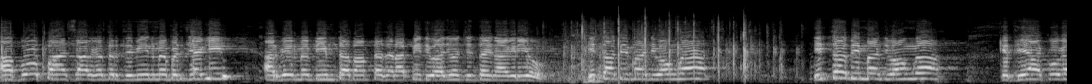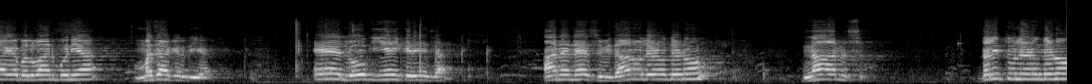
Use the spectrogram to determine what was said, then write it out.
अब वो पाँच साल खतर ज़मीन में बढ़ जाएगी और फिर मैं बीमटा बामटा सनापी दिवाजियों चिंता नागरी हो। इतना बीमा दिवाऊँगा, इतना बीमा दिवाऊँगा कि थे आकोगा के बलवान पुनिया मज़ा कर दिया। ए, लोग यही करें सा आने नए संविधानों लेनो देनो ना दलितों लेनो देनो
